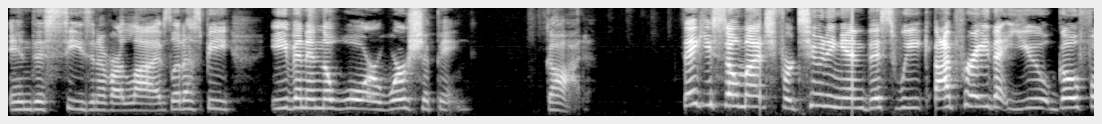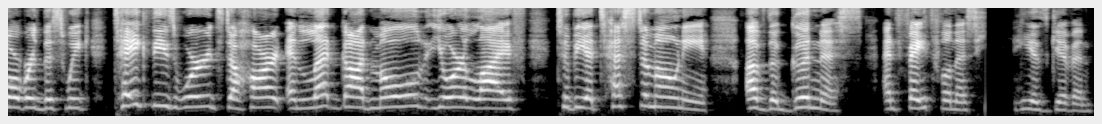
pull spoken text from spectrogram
in this season of our lives. Let us be, even in the war, worshiping God. Thank you so much for tuning in this week. I pray that you go forward this week, take these words to heart, and let God mold your life to be a testimony of the goodness and faithfulness He has given.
